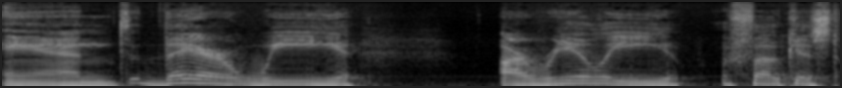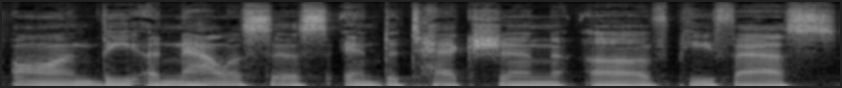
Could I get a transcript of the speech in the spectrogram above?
And there we are really focused on the analysis and detection of PFAS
